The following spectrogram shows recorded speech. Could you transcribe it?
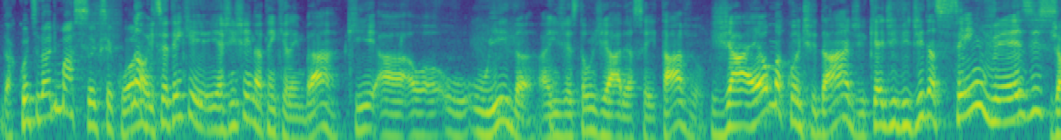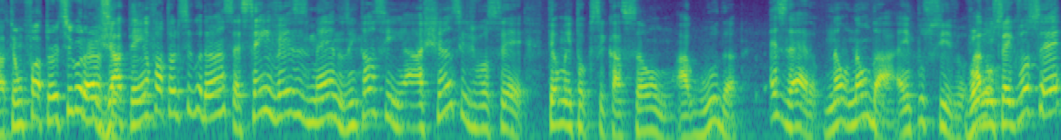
da quantidade de maçã que você come. Não, e você tem que. E a gente ainda tem que lembrar que a- o, o- IDA, a ingestão diária aceitável, já é uma quantidade que é dividida 100 vezes. Já tem um fator de segurança. Já tem o fator de segurança, é 100 vezes menos. Então, assim, a chance de você ter uma intoxicação aguda é zero. Não, não dá, é impossível. A Vamos- não ser que você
